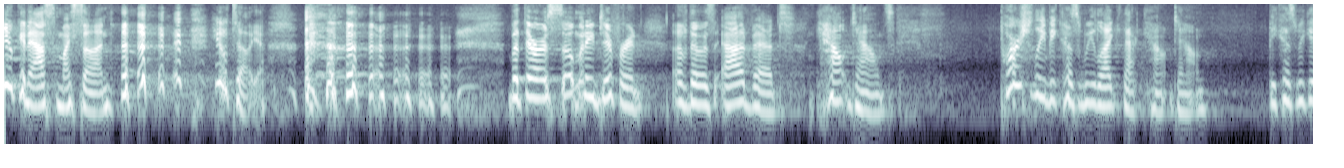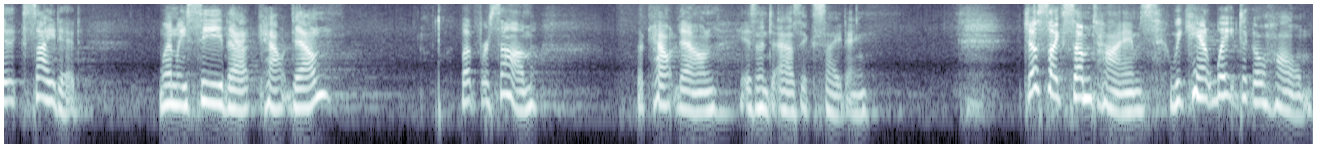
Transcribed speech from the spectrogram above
you can ask my son, he'll tell you. but there are so many different of those Advent countdowns, partially because we like that countdown, because we get excited when we see that countdown. But for some, the countdown isn't as exciting. Just like sometimes we can't wait to go home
